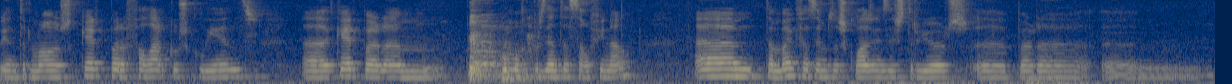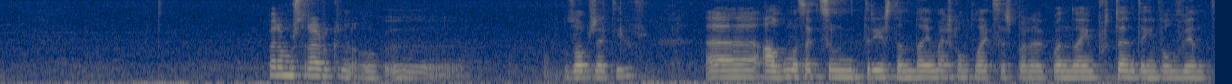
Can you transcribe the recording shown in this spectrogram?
entre nós, quer para falar com os clientes, uh, quer para um, como representação final. Um, também fazemos as colagens exteriores uh, para, um, para mostrar o que, o, uh, os objetivos. Uh, algumas axonometrias também mais complexas para quando é importante e envolvente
